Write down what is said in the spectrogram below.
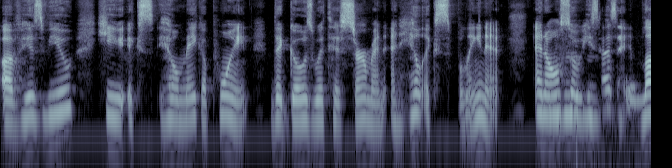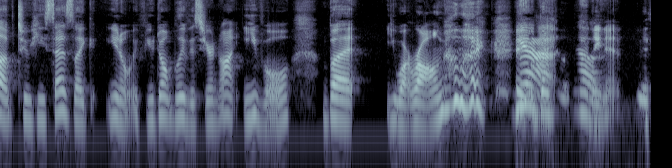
of his view. He ex- he'll make a point that goes with his sermon, and he'll explain it. And also, mm-hmm. he says it in love too. He says like, you know, if you don't believe this, you're not evil, but you are wrong like yeah, explain yeah. it with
